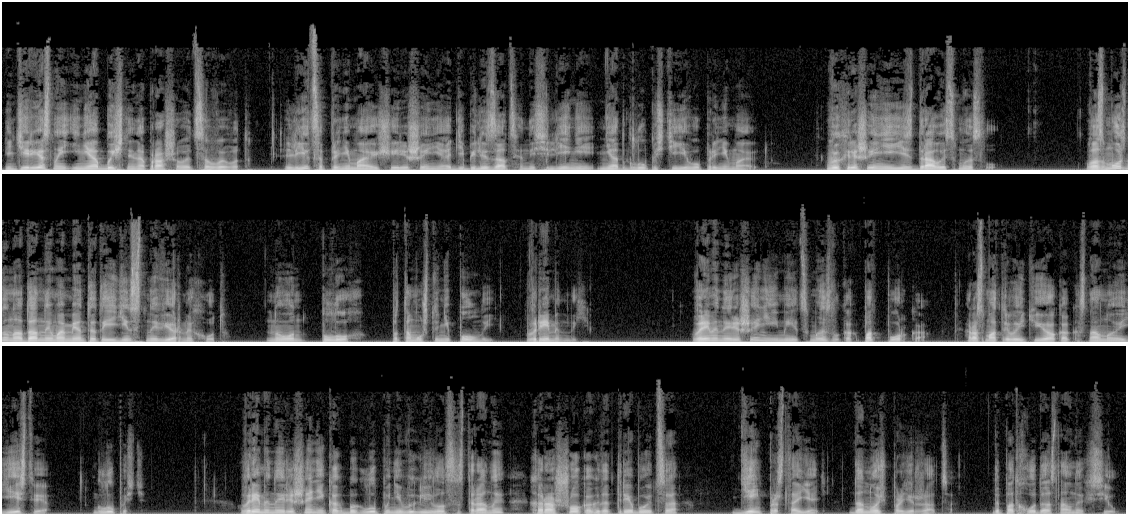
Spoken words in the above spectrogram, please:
Интересный и необычный напрашивается вывод – Лица, принимающие решения о дебилизации населения, не от глупости его принимают. В их решении есть здравый смысл. Возможно, на данный момент это единственный верный ход. Но он плох, потому что не полный, временный. Временное решение имеет смысл как подпорка. Рассматриваете ее как основное действие – глупость. Временное решение, как бы глупо не выглядело со стороны, хорошо, когда требуется день простоять, до ночь продержаться – до подхода основных сил.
